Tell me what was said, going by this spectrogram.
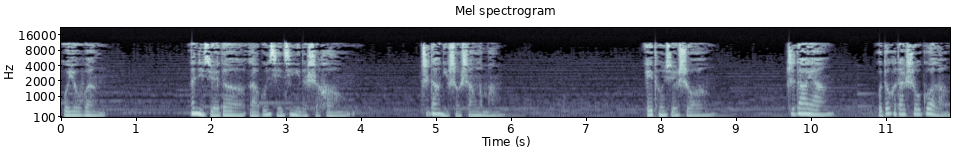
我又问：“那你觉得老公嫌弃你的时候？”知道你受伤了吗？A 同学说：“知道呀，我都和他说过了，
